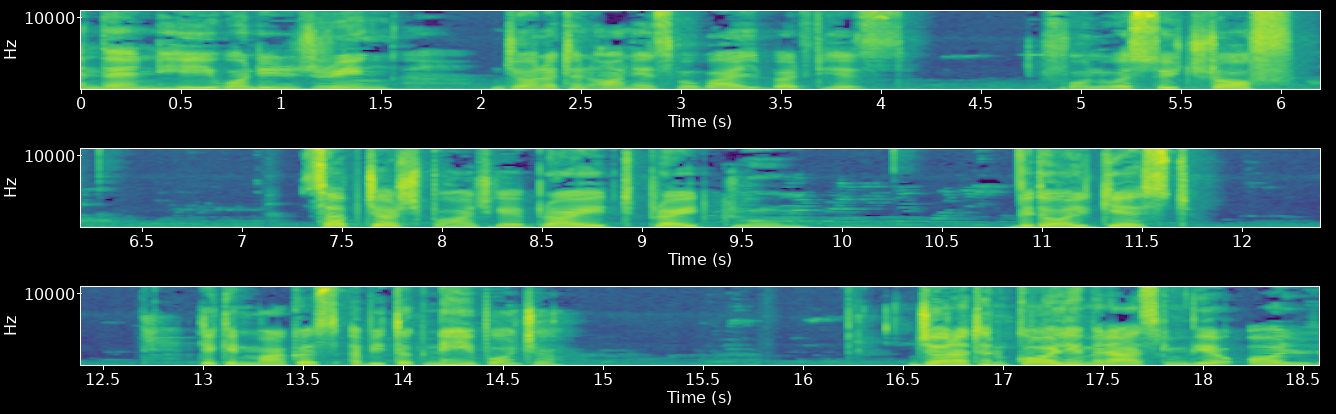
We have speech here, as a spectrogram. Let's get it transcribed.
And then he wanted to ring Jonathan on his mobile, but his phone was switched off. सब चर्च पहुंच गए ब्राइड ब्राइड ग्रूम विद ऑल गेस्ट लेकिन मार्कस अभी तक नहीं पहुंचा Jonathan called him and asked him, We are all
